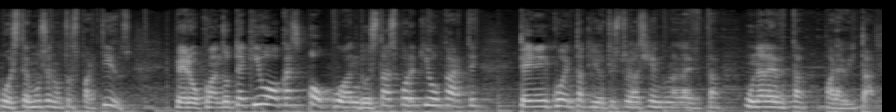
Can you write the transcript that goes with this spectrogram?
o estemos en otros partidos. Pero cuando te equivocas o cuando estás por equivocarte, ten en cuenta que yo te estoy haciendo una alerta, una alerta para evitarlo.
